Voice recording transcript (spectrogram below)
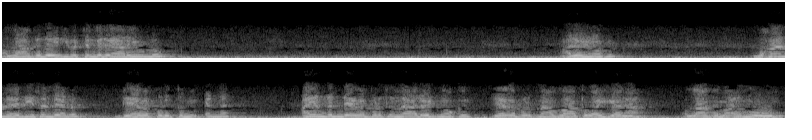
അള്ളാഹ് എഴുതി വെച്ചെങ്കിലേ അറിയുള്ളൂ. ആരോ നോക്കൂ? ബുഹാന്റെ ഹദീസിന്റേത് രേഖപ്പെടുത്തും എന്ന്. അതെന്തും രേഖപ്പെടുത്തുന്ന ആലോചിച്ച് നോക്ക്. രേഖപ്പെടുത്തുന്ന അള്ളാഹ്ക്ക് വായിക്കാനാ. അള്ളാഹ്ക്ക് മറന്നുപോകും.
